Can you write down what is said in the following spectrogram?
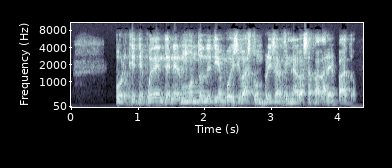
Porque te pueden tener un montón de tiempo y si vas con prisa, al final vas a pagar el pato.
